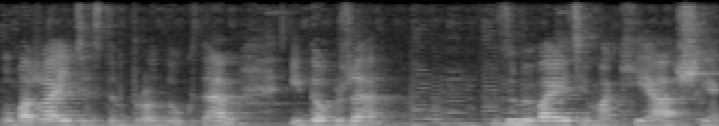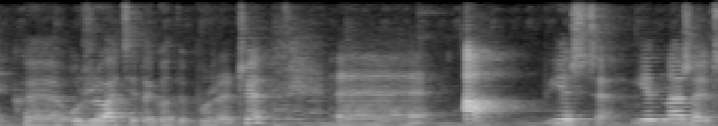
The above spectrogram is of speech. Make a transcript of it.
uważajcie z tym produktem i dobrze zmywajcie makijaż, jak e, używacie tego typu rzeczy. E, a, jeszcze jedna rzecz.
